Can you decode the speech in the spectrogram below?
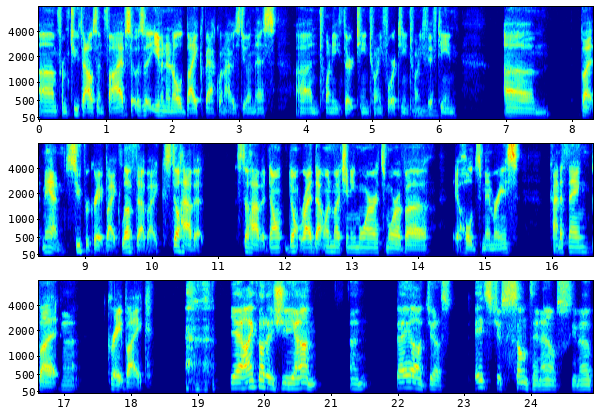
um, from 2005. So it was even an old bike back when I was doing this uh, in 2013, 2014, 2015. Mm. Um, but man, super great bike. Love that bike. Still have it. Still have it. Don't don't ride that one much anymore. It's more of a it holds memories kind of thing, but yeah. great bike. yeah, I got a Xi'an and they are just, it's just something else, you know.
